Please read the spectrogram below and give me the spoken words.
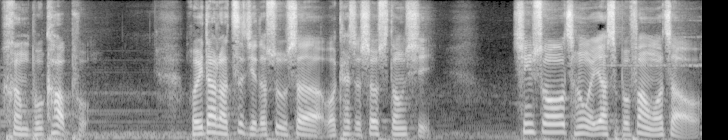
很不靠谱。回到了自己的宿舍，我开始收拾东西，心说陈伟要是不放我走，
